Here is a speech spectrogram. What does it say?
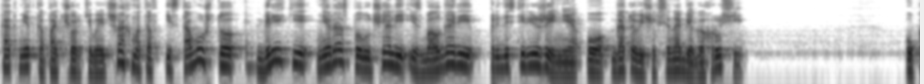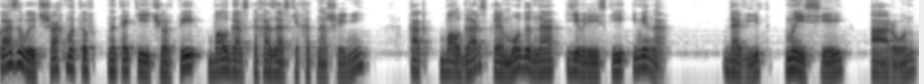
как метко подчеркивает Шахматов, из того, что греки не раз получали из Болгарии предостережения о готовящихся набегах Руси. Указывает Шахматов на такие черты болгарско-хазарских отношений, как болгарская мода на еврейские имена – Давид, Моисей, Аарон,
